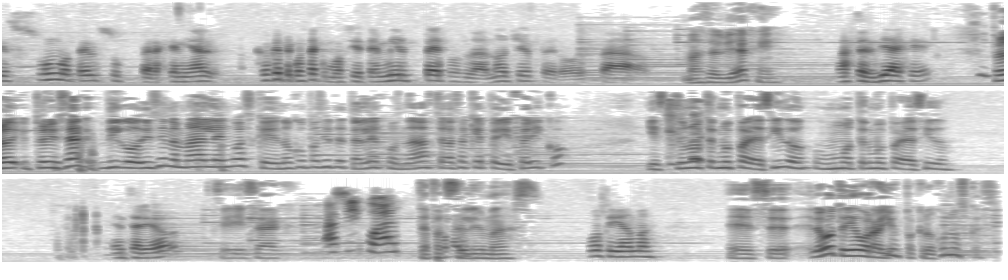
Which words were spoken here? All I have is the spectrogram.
es un motel súper genial, creo que te cuesta como 7 mil pesos la noche, pero está Más el viaje. más el viaje. Pero, pero Isaac, digo, dicen las malas lenguas que no ocupas irte tan lejos, nada, te vas aquí a periférico y es un hotel muy parecido, un motel muy parecido. ¿En serio? Sí, Isaac, Así igual. te falta salir más. ¿Cómo se llama? Este, luego te llevo Rayo para que lo conozcas.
